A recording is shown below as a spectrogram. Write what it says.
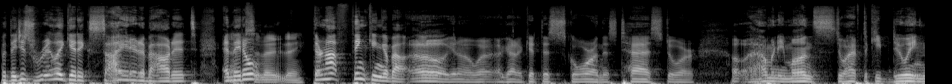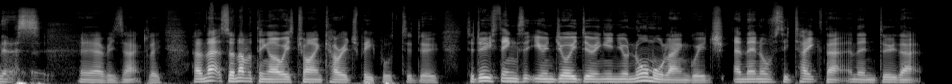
but they just really get excited about it and they don't Absolutely. they're not thinking about, oh, you know, I got to get this score on this test or oh, how many months do I have to keep doing this? Yeah, exactly. And that's another thing I always try and encourage people to do. To do things that you enjoy doing in your normal language and then obviously take that and then do that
